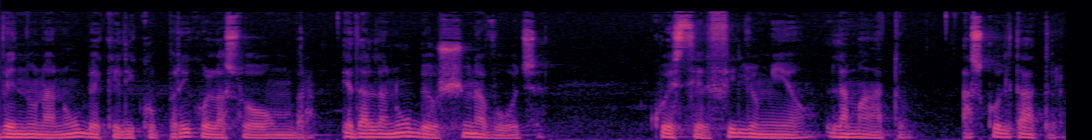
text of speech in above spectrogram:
Venne una nube che li coprì con la sua ombra e dalla nube uscì una voce. Questo è il figlio mio, l'amato, ascoltatelo.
